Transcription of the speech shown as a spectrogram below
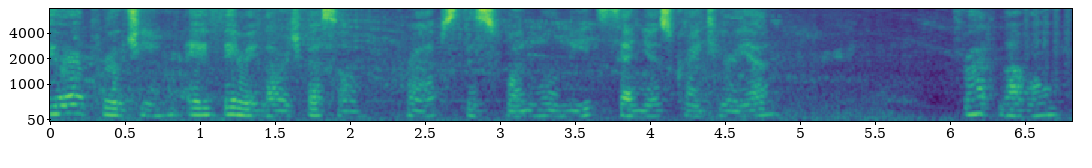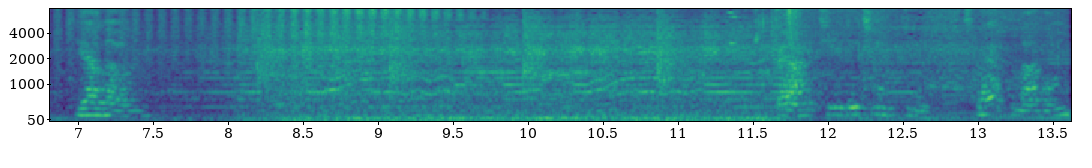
We are approaching a very large vessel. Perhaps this one will meet Senya's criteria. Threat level, yellow. Bounty detected. Threat level,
